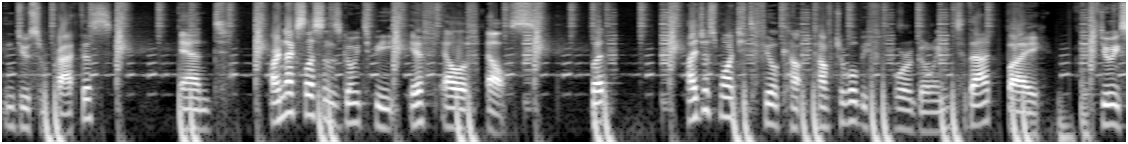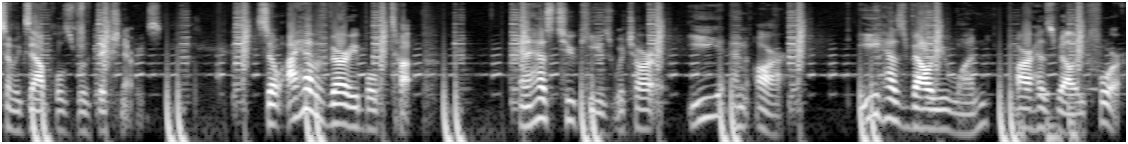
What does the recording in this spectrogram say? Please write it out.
and do some practice. And our next lesson is going to be if, elif, else. But I just want you to feel com comfortable before going to that by doing some examples with dictionaries. So I have a variable tup, and it has two keys, which are e and r. e has value 1, r has value 4.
